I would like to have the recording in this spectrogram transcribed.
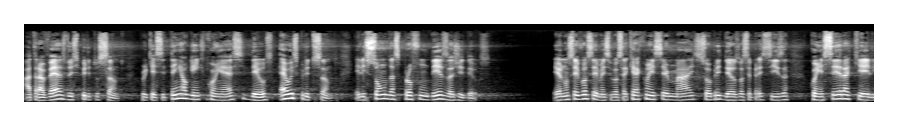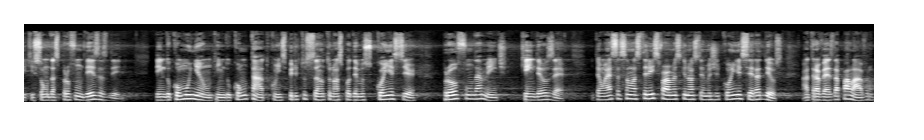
através do Espírito Santo. Porque se tem alguém que conhece Deus, é o Espírito Santo. Ele sonda as profundezas de Deus. Eu não sei você, mas se você quer conhecer mais sobre Deus, você precisa conhecer aquele que sonda as profundezas dele. Tendo comunhão, tendo contato com o Espírito Santo, nós podemos conhecer profundamente quem Deus é. Então, essas são as três formas que nós temos de conhecer a Deus: através da palavra,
